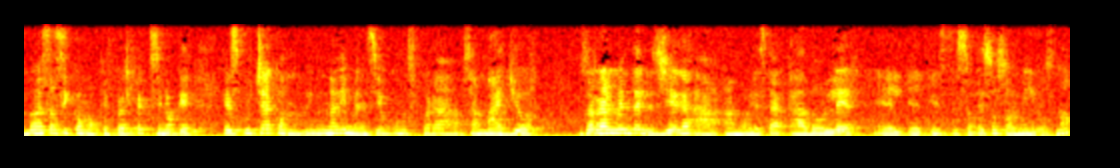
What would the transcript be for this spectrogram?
no es así como que perfecto, sino que escucha con, en una dimensión como si fuera, o sea, mayor. O sea, realmente les llega a, molestar, a doler el, este, esos sonidos, ¿no?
